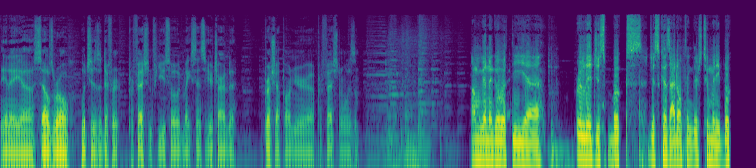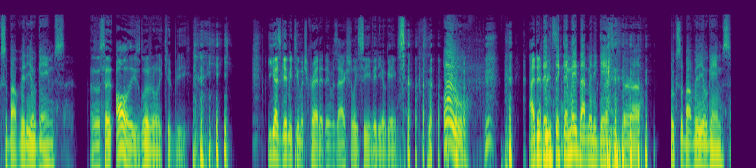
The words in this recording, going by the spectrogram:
in a uh, sales role, which is a different profession for you, so it would make sense that you're trying to brush up on your uh, professionalism. I'm gonna go with the uh, religious books, just because I don't think there's too many books about video games. As I said, all of these literally could be. you guys gave me too much credit. It was actually C video games. Oh, I I did didn't read think they made that many games or uh, books about video games.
